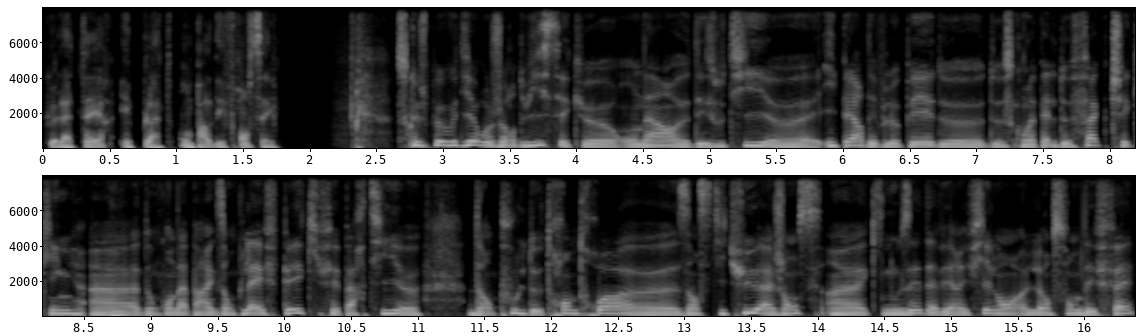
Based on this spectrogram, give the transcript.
que la Terre est plate. On parle des Français. Ce que je peux vous dire aujourd'hui, c'est qu'on a euh, des outils euh, hyper développés de, ce qu'on appelle de fact-checking. Euh, mmh. Donc on a par exemple l'AFP qui fait partie d'un pool de 33 instituts, agences, qui nous aident à vérifier l'ensemble des faits,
